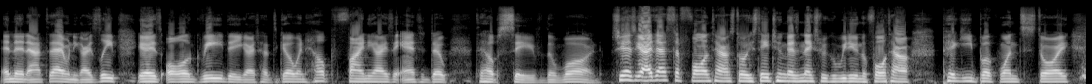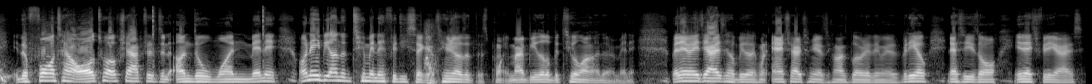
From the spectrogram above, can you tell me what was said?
And then after that, when you guys leave, you guys all agreed that you guys had to go and help find you guys the antidote to help save the world. So yes, guys, that's the Fallen Tower story. Stay tuned, guys. Next week we'll be doing the Fallen Tower Piggy Book 1 story. The Fallen Tower, all 12 chapters in under 1 minute. Or maybe under 2 minutes 50 seconds. Who knows at this point. It might be a little bit too long under a minute. But anyways, guys, I hope you like answer to me as a comments everything in this video. And you all in the next video, guys.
